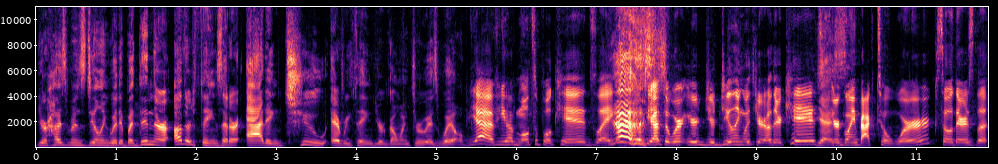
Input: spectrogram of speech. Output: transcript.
your husband's dealing with it, but then there are other things that are adding to everything you're going through as well. Yeah, if you have multiple kids, like Yes. you have to work, you're, you're dealing with your other kids. Yes. You're going back to work, so there's the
